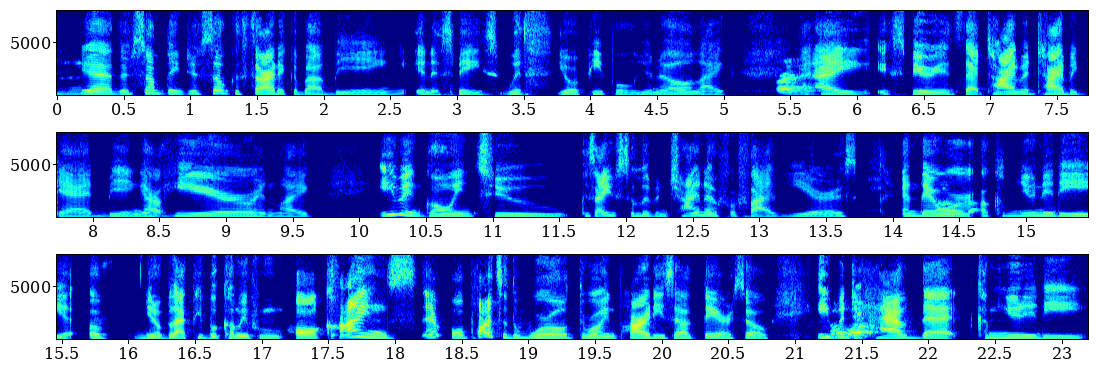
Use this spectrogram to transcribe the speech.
Mm-hmm. Yeah, there's something just so cathartic about being in a space with your people, you know, like right. and I experienced that time and time again being out here and like even going to because i used to live in china for five years and there oh. were a community of you know black people coming from all kinds eh, all parts of the world throwing parties out there. So even oh, wow. to have that community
